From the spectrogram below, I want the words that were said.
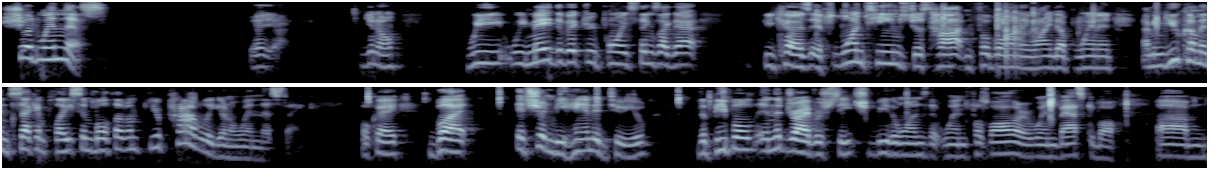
should win this. Yeah, you know, we we made the victory points, things like that because if one team's just hot in football and they wind up winning, I mean, you come in second place in both of them, you're probably going to win this thing. Okay? But it shouldn't be handed to you. The people in the driver's seat should be the ones that win football or win basketball. Um,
